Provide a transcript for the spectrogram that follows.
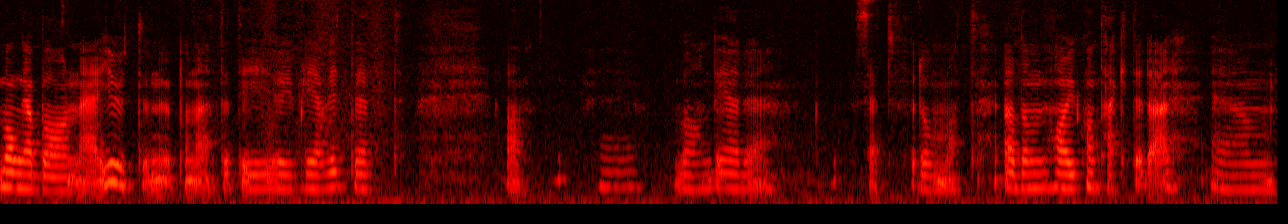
många barn är ju ute nu på nätet. Det har ju blivit ett ja, eh, vanligare sätt för dem att, ja de har ju kontakter där. Ehm,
